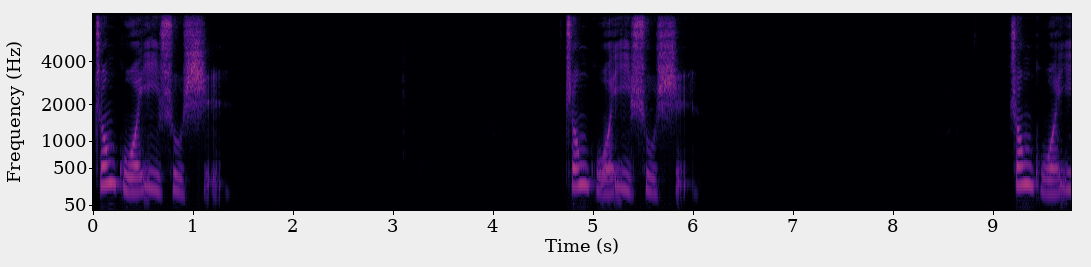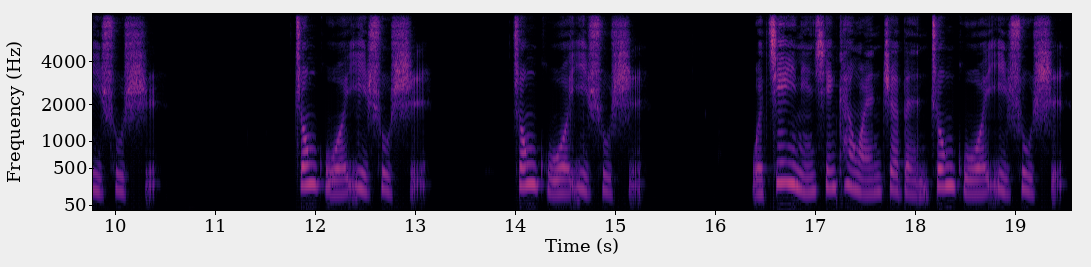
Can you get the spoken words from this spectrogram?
中国艺术史》。中国艺术史。中国艺术史。中国艺术史。中国艺术史。我建议您先看完这本中国艺术史。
